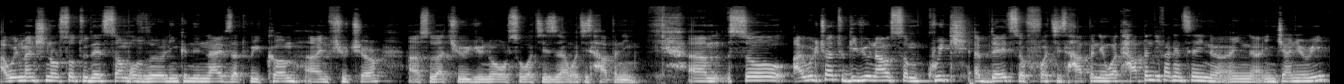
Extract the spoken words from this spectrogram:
I will mention also today some of the LinkedIn lives that will come uh, in future, uh, so that you you know also what is what is happening. Um, so I will try to give you now some quick updates of what is happening, what happened, if I can say, in in, in January,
